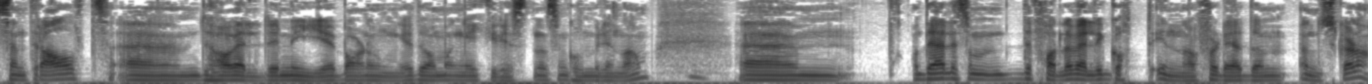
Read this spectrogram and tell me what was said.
sentralt. Uh, du har veldig mye barn og unge, du har mange ikke-kristne som kommer innom. Um, og det, er liksom, det faller veldig godt innafor det de ønsker, da.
